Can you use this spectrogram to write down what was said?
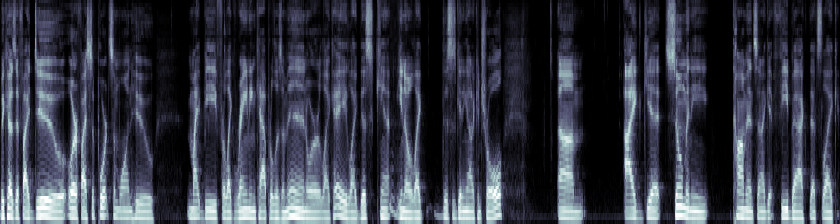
because if I do, or if I support someone who might be for like reining capitalism in, or like hey, like this can't, you know, like this is getting out of control. Um, I get so many comments and I get feedback that's like,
